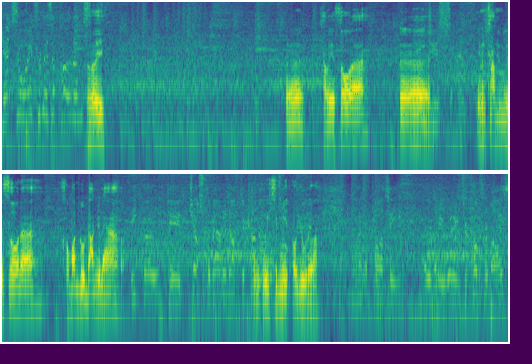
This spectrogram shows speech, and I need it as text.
Gets away from his opponents. เฮ้ย เออคาเมโซนะ เออ Ages and นี่มัน forces คา it เมโซนะ เขาบอลดุดันอยู่แล้ว Nico did just about enough to โอ้ come โห out คิมมิดเอาอยู่เลยวะ Neither party overly willing to compromise.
